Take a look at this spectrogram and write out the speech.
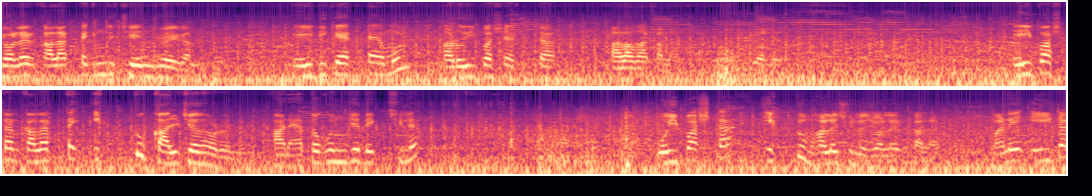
জলের কালারটা কিন্তু চেঞ্জ হয়ে গেল। এই দিকে একটা এমন, আর ওই পাশে একটা আলাদা কালার জলের। এই পাশটার কালারটা একটু কালচে ধরনের, আর এতক্ষণ যে দেখছিলে, ওই পাশটা একটু ভালো ছিল জলের কালার। মানে এইটা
